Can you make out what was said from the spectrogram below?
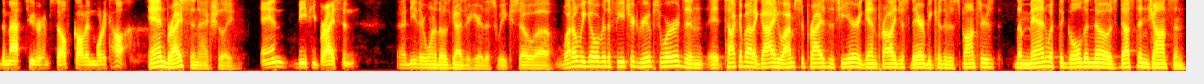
the math tutor himself, Collin Morikawa, And Bryson, actually. and Beefy Bryson. Uh, neither one of those guys are here this week. So uh, why don't we go over the featured groups words and it, talk about a guy who I'm surprised is here again, probably just there because of his sponsors. The man with the golden nose, Dustin Johnson.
